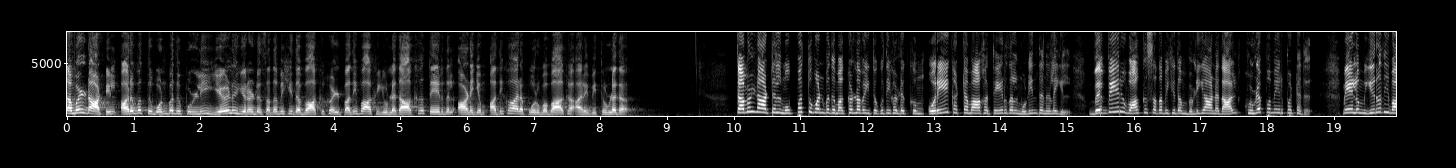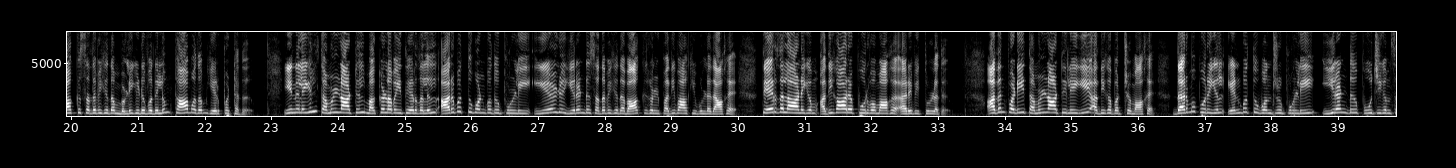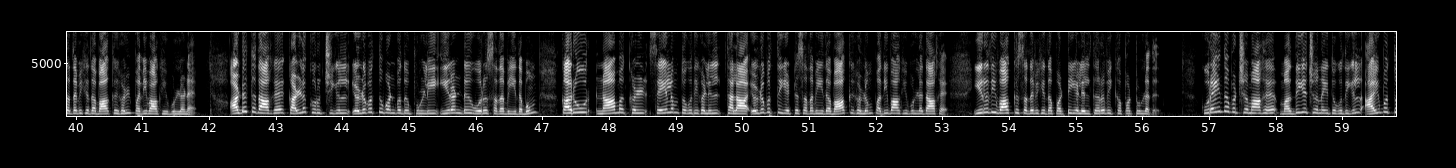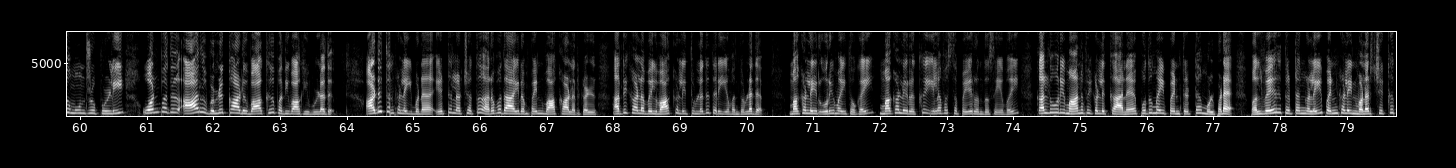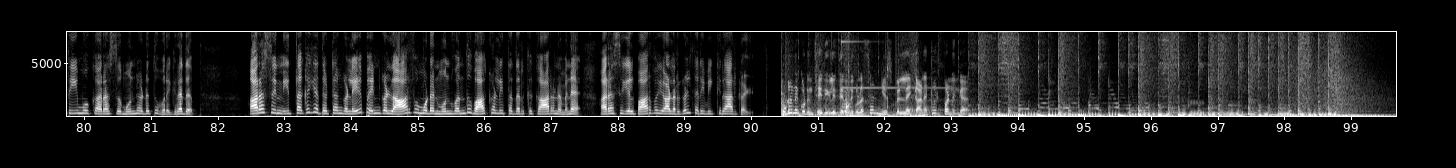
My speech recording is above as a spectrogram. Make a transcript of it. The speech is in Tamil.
தமிழ்நாட்டில் அறுபத்து ஒன்பது புள்ளி ஏழு இரண்டு சதவிகித வாக்குகள் பதிவாகியுள்ளதாக தேர்தல் ஆணையம் அதிகாரப்பூர்வமாக அறிவித்துள்ளது. தமிழ்நாட்டில் முப்பத்து ஒன்பது மக்களவைத் தொகுதிகளுக்கும் ஒரே கட்டமாக தேர்தல் முடிந்த நிலையில் வெவ்வேறு வாக்கு சதவிகிதம் வெளியானதால் குழப்பம் ஏற்பட்டது. மேலும் இறுதி வாக்கு சதவிகிதம் வெளியிடுவதிலும் தாமதம் ஏற்பட்டது. இந்நிலையில் தமிழ்நாட்டில் மக்களவைத் தேர்தலில் அறுபத்து ஒன்பது புள்ளி ஏழு இரண்டு சதவிகித வாக்குகள் பதிவாகியுள்ளதாக தேர்தல் ஆணையம் அதிகாரப்பூர்வமாக அறிவித்துள்ளது. அதன்படி தமிழ்நாட்டிலேயே அதிகபட்சமாக தருமபுரியில் எண்பத்து ஒன்று புள்ளி இரண்டு பூஜ்ஜியம் சதவிகித வாக்குகள் பதிவாகியுள்ளன. அடுத்ததாக கள்ளக்குறிச்சியில் எழுபத்து ஒன்பது புள்ளி இரண்டு ஒரு சதவீதமும் கரூர் நாமக்கல் சேலம் தொகுதிகளில் தலா எழுபத்தி எட்டு சதவீத வாக்குகளும் பதிவாகியுள்ளதாக இறுதி வாக்கு சதவிகித பட்டியலில் தெரிவிக்கப்பட்டுள்ளது. குறைந்தபட்சமாக மத்திய சென்னை தொகுதியில் ஐம்பத்து மூன்று புள்ளி ஒன்பது ஆறு விழுக்காடு வாக்கு பதிவாகியுள்ளது. அடுத்தன்களை விட எட்டு லட்சத்து அறுபதாயிரம் பெண் வாக்காளர்கள் அதிக அளவில் வாக்களித்துள்ளது தெரியவந்துள்ளது. மகளிர் உரிமை தொகை மகளிருக்கு இலவச பேருந்து சேவை கல்லூரி மாணவிகளுக்கான புதுமை பெண் திட்டம் உள்பட பல்வேறு திட்டங்களை பெண்களின் வளர்ச்சிக்கு திமுக அரசு முன்னெடுத்து வருகிறது. அரசின் இத்தகைய திட்டங்களே பெண்கள் ஆர்வமுடன் முன்வந்து வாக்களித்ததற்கு காரணம் என அரசியல் பார்வையாளர்கள் தெரிவிக்கிறார்கள். உடனுக்குடன் செய்திகளை தெரிந்து கொள்ள சன் நியூஸ் பெல் கிளிக் பண்ணுங்க.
